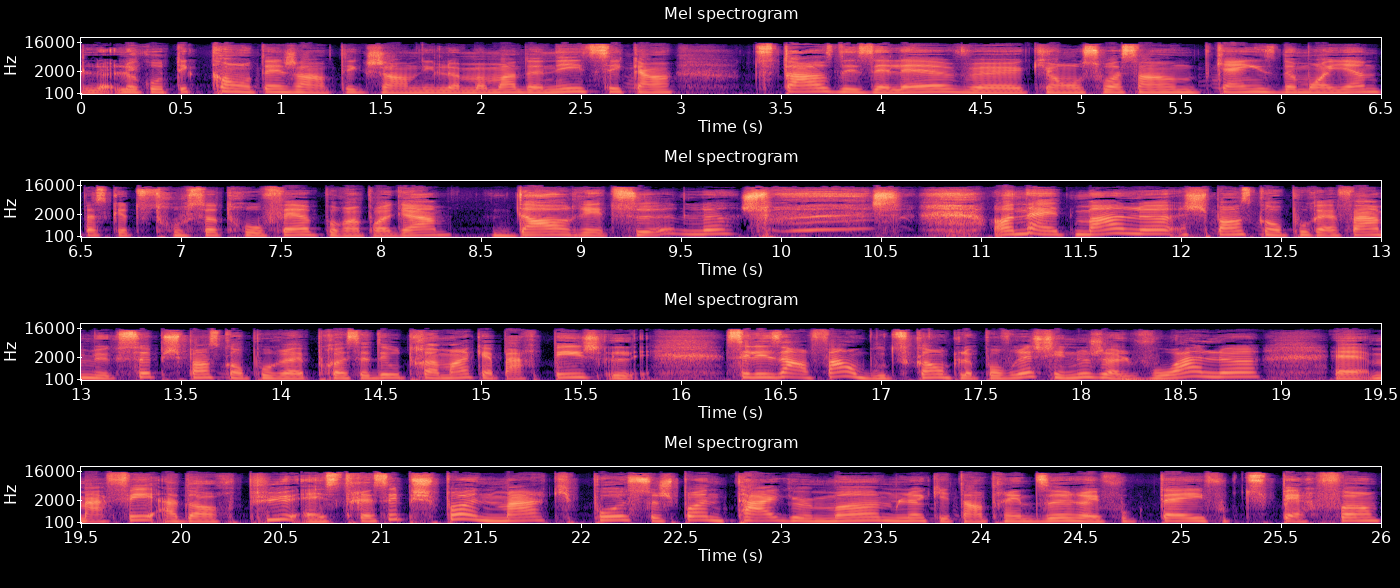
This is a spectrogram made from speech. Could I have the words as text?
le, côté contingenté que j'en ai. Le moment donné, tu sais, quand tu tasses des élèves euh, qui ont 75 de moyenne parce que tu trouves ça trop faible pour un programme d'art-études. honnêtement, là, je pense qu'on pourrait faire mieux que ça, puis je pense qu'on pourrait procéder autrement que par pige. C'est les enfants au bout du compte. Là. Pour vrai, chez nous, je le vois. Là, euh, ma fille adore plus, elle est stressée. Puis je suis pas une mère qui pousse, je suis pas une tiger mom là qui est en train de dire il faut que tu il faut que tu performes.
